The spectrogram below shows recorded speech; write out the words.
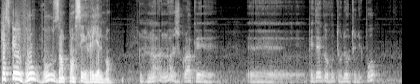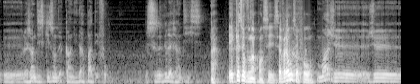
Qu'est-ce que vous, vous en pensez réellement? Non, non, je crois que euh, peut-être que vous tournez autour du pot. euh, les gens disent qu'ils sont des candidats par défaut. C'est ce que les gens disent. Ah, Et qu'est-ce que vous en pensez? C'est vrai ou c'est faux? Moi, je, je,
